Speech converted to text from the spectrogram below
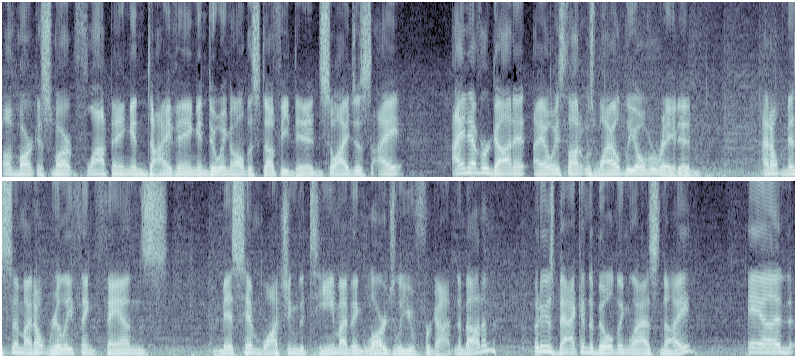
of Marcus Smart flopping and diving and doing all the stuff he did. So I just I I never got it. I always thought it was wildly overrated. I don't miss him. I don't really think fans miss him watching the team. I think largely you've forgotten about him. But he was back in the building last night. And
